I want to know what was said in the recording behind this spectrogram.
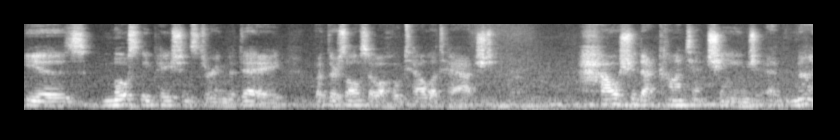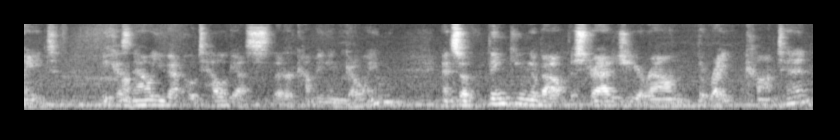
is mostly patients during the day, but there's also a hotel attached. How should that content change at night? Because huh. now you got hotel guests that are coming and going. And so thinking about the strategy around the right content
